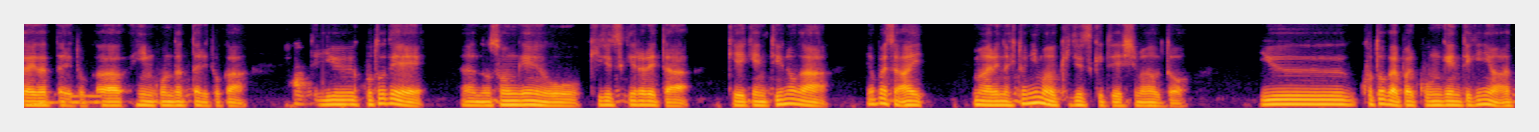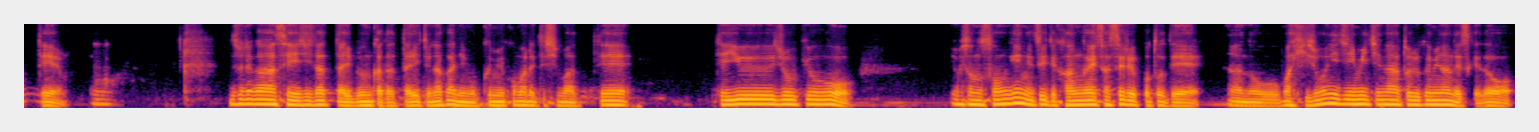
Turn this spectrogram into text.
待だったりとか貧困だったりとか、っていうことで、あの尊厳を傷つけられた経験っていうのが、やっぱりその相周りの人にも傷つけてしまうということがやっぱり根源的にはあって、うん。それが政治だったり文化だったりという中にも組み込まれてしまってっていう状況を、その尊厳について考えさせることで、あのまあ、非常に地道な取り組みなんですけど、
